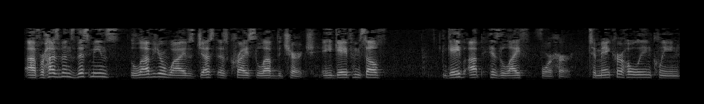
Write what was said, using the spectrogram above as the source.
uh, for husbands, this means love your wives just as Christ loved the church. And he gave himself, gave up his life for her to make her holy and clean,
